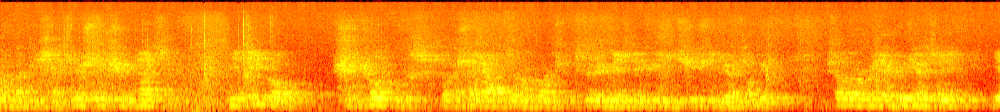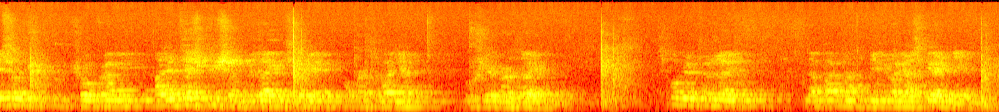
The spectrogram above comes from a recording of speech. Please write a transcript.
można pisać. Jeszcze wśród nas, nie tylko wśród członków Stowarzyszenia Autorów Polskich, których jest w tej chwili 32 osoby, są również ludzie, którzy nie są członkami, ale też piszą, wydają swoje opracowania różnego rodzaju. Wspomnę tutaj na pana Zbigniewa Jaskiernie, o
